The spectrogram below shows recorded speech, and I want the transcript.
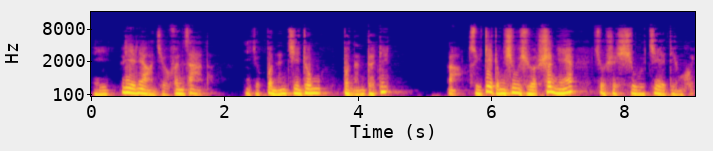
你力量就分散了，你就不能集中，不能得定。啊，所以这种修学十年就是修戒定慧，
